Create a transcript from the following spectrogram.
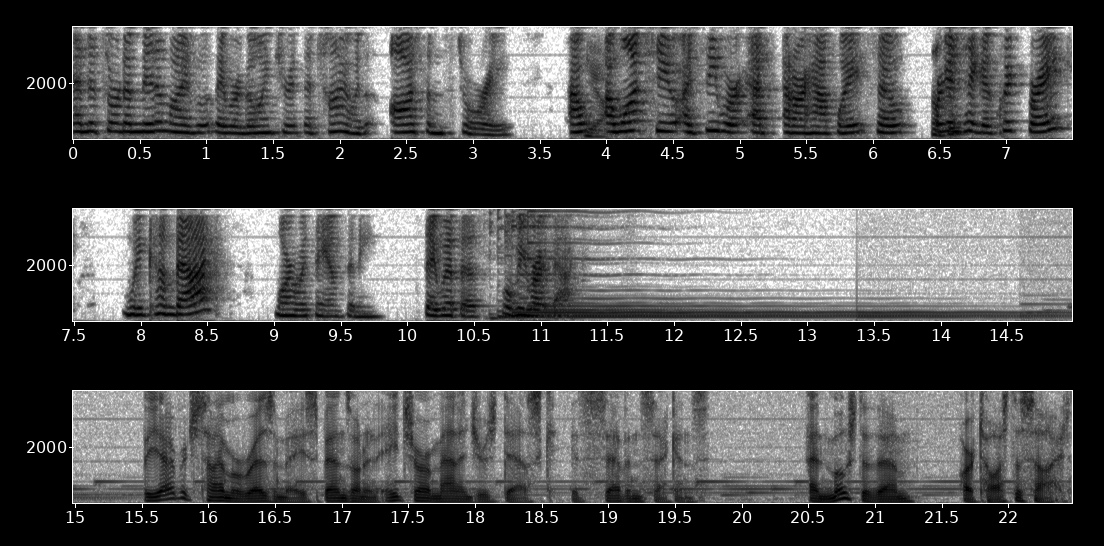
and to sort of minimize what they were going through at the time. It was awesome story. I, yeah. I want to, I see we're at, at our halfway. So we're okay. going to take a quick break. When we come back, more with Anthony. Stay with us. We'll be right back. The average time a resume spends on an HR manager's desk is seven seconds and most of them are tossed aside.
